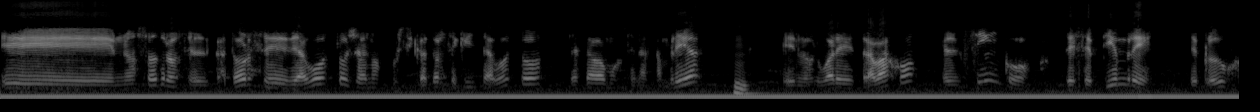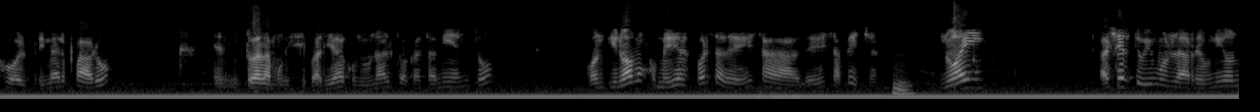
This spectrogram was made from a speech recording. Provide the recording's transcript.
Eh, nosotros el 14 de agosto, ya nos pusimos 14, 15 de agosto, ya estábamos en asamblea, mm. en los lugares de trabajo. El 5 de septiembre se produjo el primer paro en toda la municipalidad con un alto acatamiento. Continuamos con medidas de fuerza de esa, de esa fecha. Mm. No hay... Ayer tuvimos la reunión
